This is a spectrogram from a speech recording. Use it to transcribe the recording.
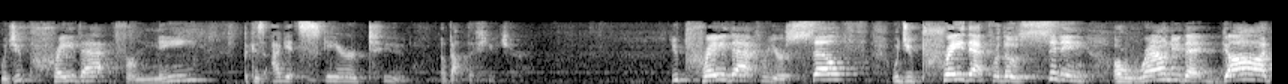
Would you pray that for me? Because I get scared too about the future. You pray that for yourself. Would you pray that for those sitting around you that God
